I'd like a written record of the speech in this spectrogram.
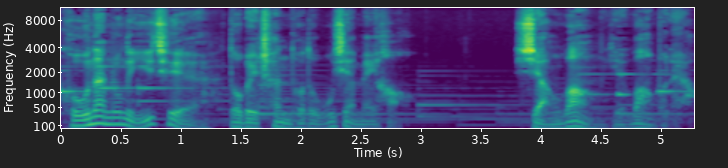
苦难中的一切都被衬托的无限美好，想忘也忘不了。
